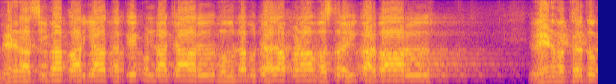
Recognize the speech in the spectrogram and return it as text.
ਵਿਣ ਰਾਸੀ ਵਾਪਾਰੀਆ ਤੱਕੇ ਕੁੰਡਾ ਚਾਰ, ਮੂਲ ਬੁਝੈ ਆਪਣਾ ਵਸਤ ਰਹੀ ਘਰ ਬਾਰ। ਵਿਣ ਵਖਰ ਦੁਖ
